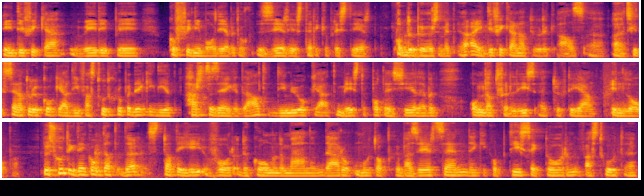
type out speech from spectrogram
Edifica, WDP, Cofinimo, die hebben toch zeer, zeer sterk gepresteerd op de beurzen. Met Edifica natuurlijk als uh, uitschieter. Zijn natuurlijk ook ja, die vastgoedgroepen, denk ik, die het hardste zijn gedaald. Die nu ook ja, het meeste potentieel hebben om dat verlies uh, terug te gaan inlopen. Dus goed, ik denk ook dat de strategie voor de komende maanden daarop moet op gebaseerd zijn. Denk ik op die sectoren vastgoed. Ik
